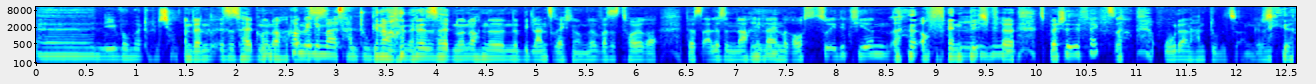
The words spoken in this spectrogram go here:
Äh, nee, wollen wir doch nicht haben. Und dann ist es halt Komm, nur noch. komm, wir nehmen mal das Handtuch. Genau, dann ist es halt nur noch eine, eine Bilanzrechnung, ne? Was ist teurer? Das alles im Nachhinein Mhm. rauszueditieren, aufwendig per Special Effects oder ein Handdouble zu engagieren.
